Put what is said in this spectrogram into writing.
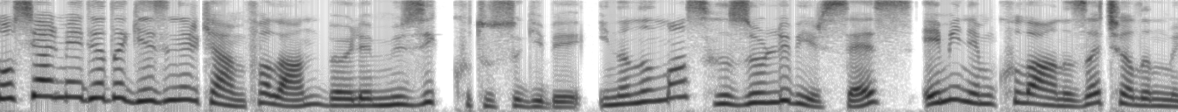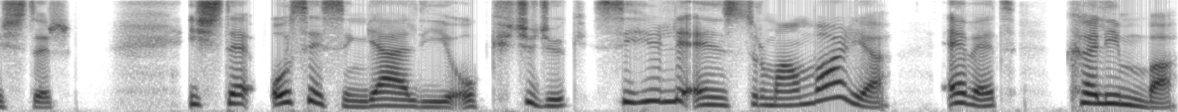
Sosyal medyada gezinirken falan böyle müzik kutusu gibi inanılmaz huzurlu bir ses eminim kulağınıza çalınmıştır. İşte o sesin geldiği o küçücük, sihirli enstrüman var ya, evet, kalimba.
